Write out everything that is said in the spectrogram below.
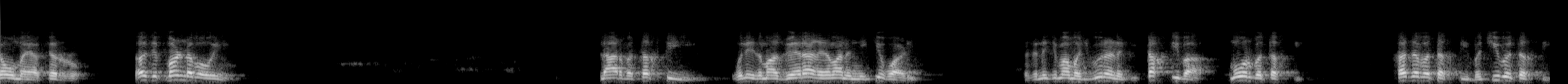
یوم یفر داسې منډه به وایي لار به تختی ولې زما زوی راغی زما نه نیکي غواړي ځکه چې ما مجبور نه کی تختی به مور به تختی خزه به تختی بچی به تختی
